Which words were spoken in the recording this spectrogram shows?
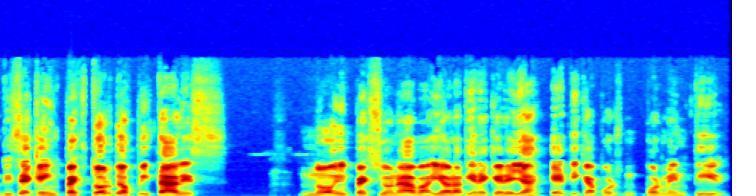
Dice que inspector de hospitales no inspeccionaba y ahora tiene querellas éticas por, por mentir.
